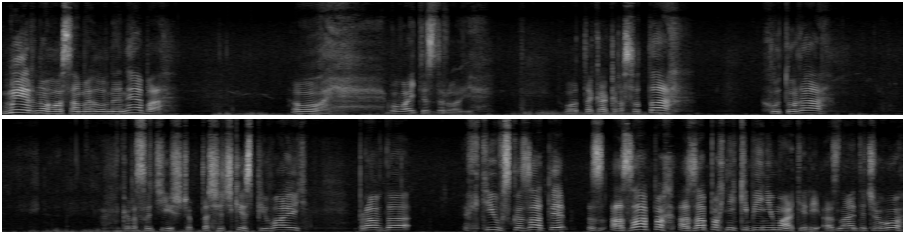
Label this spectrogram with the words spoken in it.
мирного, саме головне неба. Ой, бувайте здорові. От така красота, хутора. Красотіще, пташечки співають. Правда, хотів сказати, а запах, а запах не кібіні матері. А знаєте чого?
